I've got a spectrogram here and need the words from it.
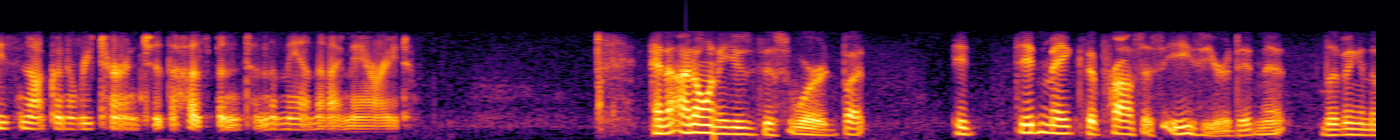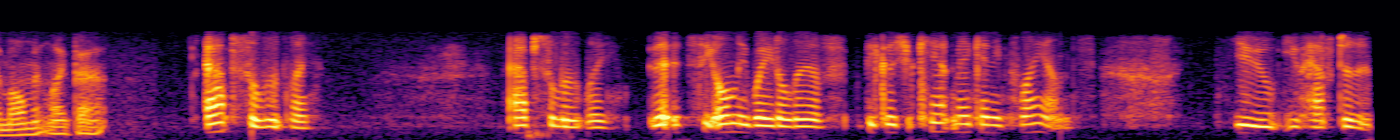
he's not going to return to the husband and the man that I married. And I don't want to use this word, but it did make the process easier, didn't it? Living in the moment like that? Absolutely. Absolutely. It's the only way to live because you can't make any plans. You you have to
